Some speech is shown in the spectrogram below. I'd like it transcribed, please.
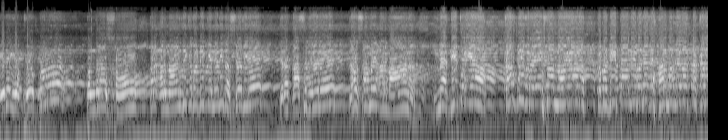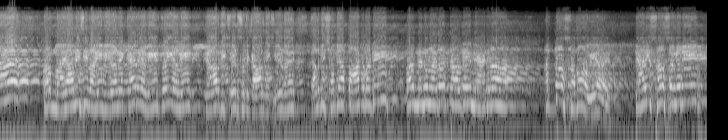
ਇਹਦੇ ਅੱਖੇ ਉੱਪਰ 1500 ਪਰ ਅਰਮਾਨ ਦੀ ਕਬੱਡੀ ਕਿੰਨੇ ਦੀ ਦੱਸਿਓ ਵੀਰੇ? ਜਿਹੜਾ ਦੱਸ ਦਿਓ ਰੇ ਲਓ ਸਾਹਮਣੇ ਅਰਮਾਨ। ਮਹਿਦੀਪੁਰੀਆ ਚੜ੍ਹਦੀ ਵਰੇਸ਼ ਦਾ ਨੌਜਵਾਨ। ਕਬੱਡੀ ਪਾਉਣ ਦੀ ਵਜ੍ਹਾ ਤੇ ਹਰਮਨ ਦੇ ਨਾਲ ਟੱਕਰ ਹੈ। ਪਰ ਮਾਇਆ ਨਹੀਂ ਸੀ ਲਾਈ। ਵੀਰਾਂ ਨੇ ਕਹਿ ਰਹੇ ਵੀਰ ਕੋਈ ਗੱਲ ਨਹੀਂ। ਪਿਆਰ ਦੀ ਖੇਡ ਸਤਿਕਾਰ ਦੀ ਖੇਡ ਹੈ। ਚੱਲ ਵੀ ਛੱਡਿਆ ਪਾ ਕਬੱਡੀ ਪਰ ਮੈਨੂੰ ਲੱਗਦਾ ਚੱਲਦੇ ਮੈਚ ਦਾ ਅੱਧਾ ਸਮਾਂ ਹੋ ਗਿਆ ਹੈ। ਪਿਆਰੀ ਸਾਧ ਸੰਗਤ ਜੀ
